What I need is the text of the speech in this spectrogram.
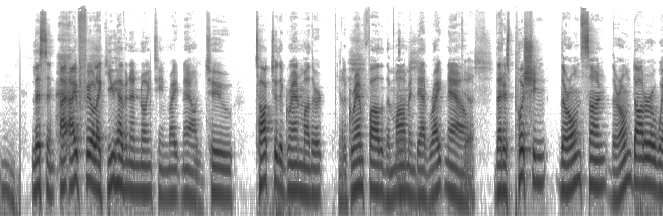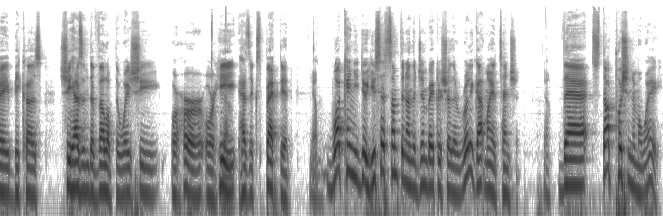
Listen, I, I feel like you have an anointing right now mm. to talk to the grandmother, the grandfather, the mom and dad right now Yes. that is pushing their own son, their own daughter away because she hasn't developed the way she or her or he has expected. Yeah. What can you do? You said something on the Jim Bakker show that really got my attention. Yeah. That stop pushing them away.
